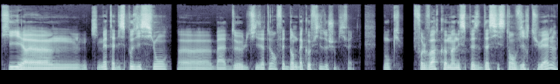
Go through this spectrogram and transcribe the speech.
qui, euh, qui met à disposition euh, bah, de l'utilisateur en fait dans le back-office de Shopify. Donc il faut le voir comme un espèce d'assistant virtuel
